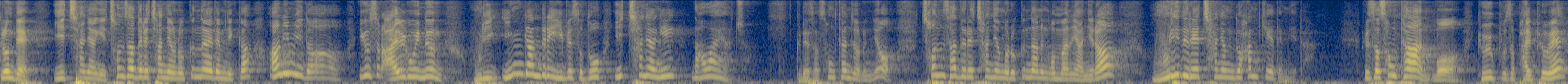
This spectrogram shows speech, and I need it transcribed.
그런데 이 찬양이 천사들의 찬양으로 끝나야 됩니까? 아닙니다. 이것을 알고 있는 우리 인간들의 입에서도 이 찬양이 나와야죠. 그래서 성탄절은요, 천사들의 찬양으로 끝나는 것만이 아니라 우리들의 찬양도 함께 됩니다. 그래서 성탄 뭐 교육부서 발표회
